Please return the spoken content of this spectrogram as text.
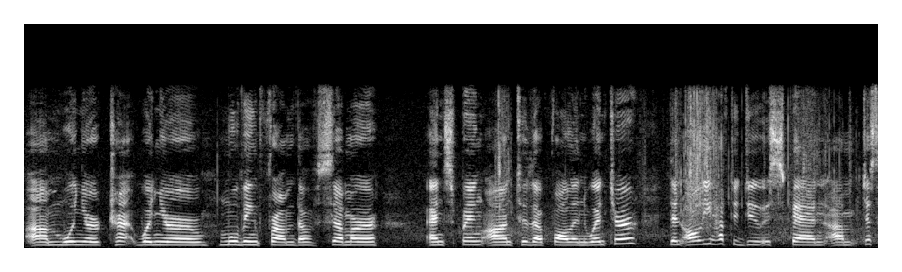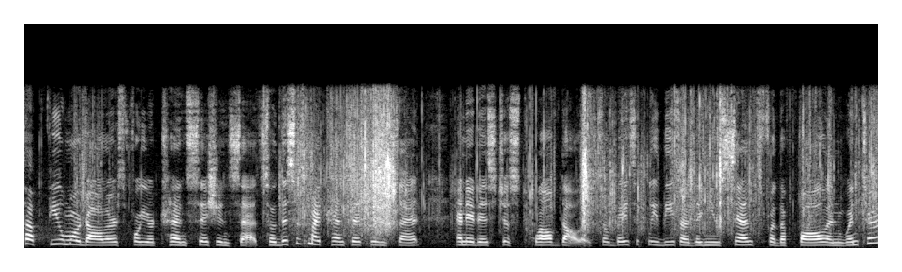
um, when you're when you're moving from the summer and spring on to the fall and winter then all you have to do is spend um, just a few more dollars for your transition set. So this is my transition set and it is just $12 so basically these are the new scents for the fall and winter.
